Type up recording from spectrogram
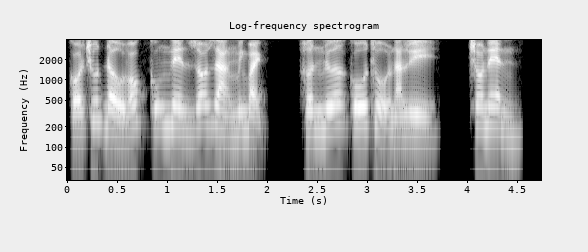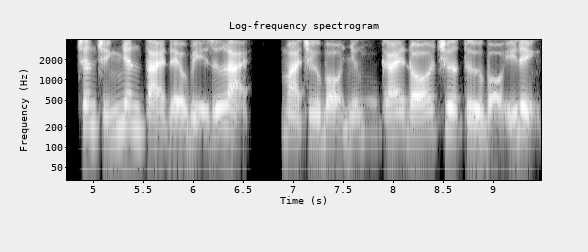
Có chút đầu góc cũng nên rõ ràng minh bạch, hơn nữa cố thổ nan ly, cho nên, chân chính nhân tài đều bị giữ lại, mà trừ bỏ những cái đó chưa từ bỏ ý định,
